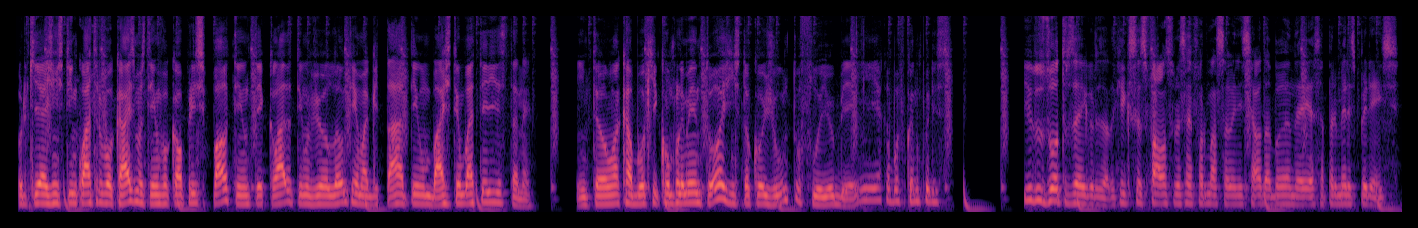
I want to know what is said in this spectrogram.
Porque a gente tem quatro vocais, mas tem um vocal principal, tem um teclado, tem um violão, tem uma guitarra, tem um baixo, tem um baterista, né? Então acabou que complementou, a gente tocou junto, fluiu bem e acabou ficando por isso. E dos outros aí, gurizada? O que, que vocês falam sobre essa formação inicial da banda e essa primeira experiência?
